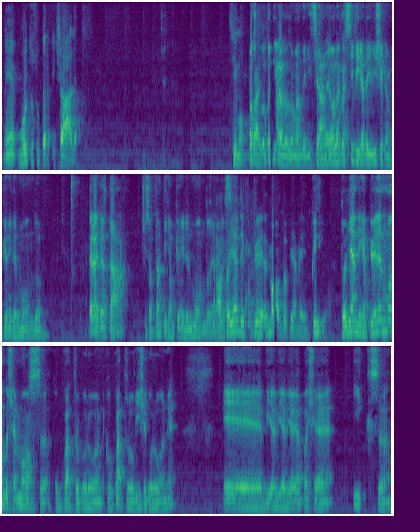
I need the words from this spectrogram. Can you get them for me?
me, molto superficiale Simo, Posso vai. tornare alla domanda iniziale? Ho la classifica dei vice campioni del mondo, però in realtà ci sono tanti campioni del mondo. No, togliendo i campioni del mondo, ovviamente. Quindi, togliendo i campioni del mondo, c'è Moss con quattro, corone, con quattro vice corone, e via via via via. Poi c'è X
